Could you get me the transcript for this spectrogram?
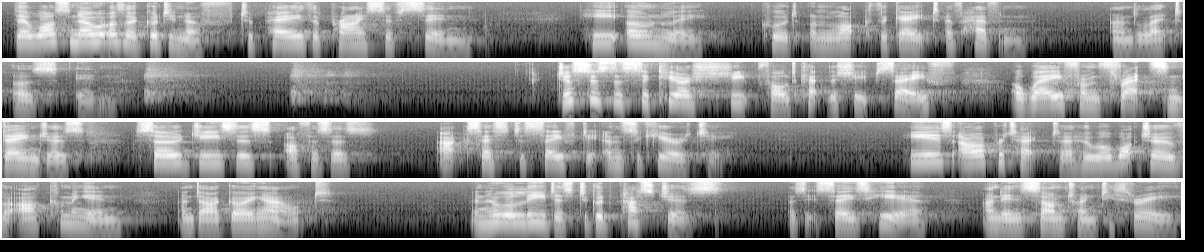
There was no other good enough to pay the price of sin. He only could unlock the gate of heaven and let us in. Just as the secure sheepfold kept the sheep safe, away from threats and dangers, so Jesus offers us access to safety and security. He is our protector who will watch over our coming in and our going out and who will lead us to good pastures, as it says here and in Psalm 23,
